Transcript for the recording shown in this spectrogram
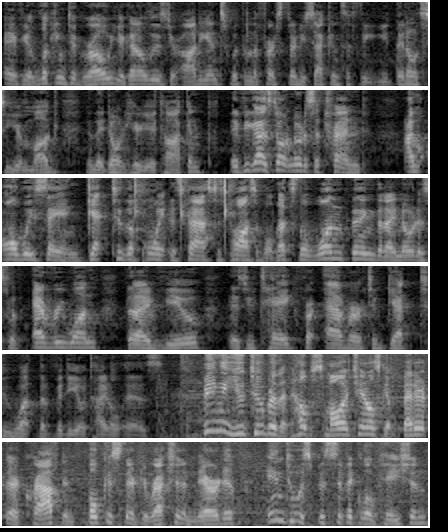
and if you're looking to grow, you're going to lose your audience within the first 30 seconds if they, they don't see your mug and they don't hear you talking. If you guys don't notice a trend, I'm always saying get to the point as fast as possible. That's the one thing that I noticed with everyone that I view is you take forever to get to what the video title is. Being a YouTuber that helps smaller channels get better at their craft and focus their direction and narrative into a specific location,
